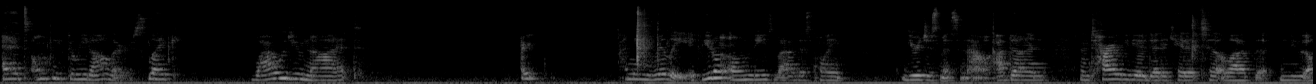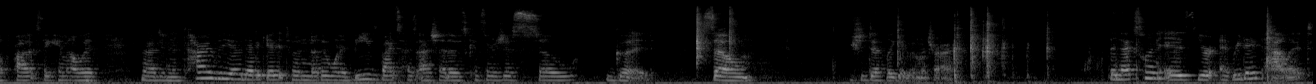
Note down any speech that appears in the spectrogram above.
And it's only $3. Like, why would you not... You, I mean, really, if you don't own these by this point, you're just missing out. I've done an entire video dedicated to a lot of the new e.l.f. products they came out with. And I did an entire video dedicated to another one of these bite-sized eyeshadows because they're just so good. So you should definitely give them a try. The next one is your Everyday Palette.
